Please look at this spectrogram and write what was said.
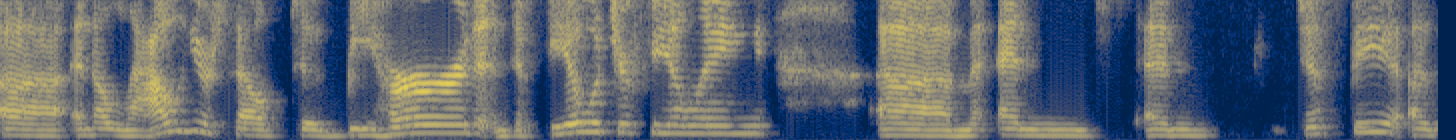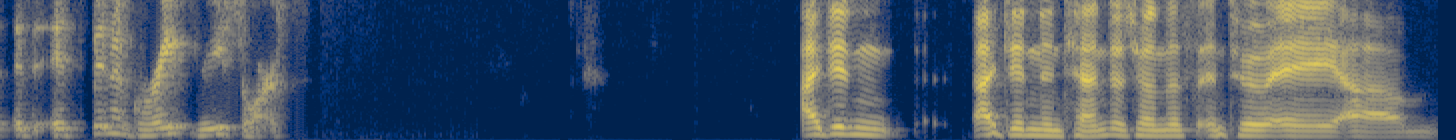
uh, and allow yourself to be heard and to feel what you're feeling um, and and just be a, it's been a great resource. I didn't i didn't intend to turn this into a um,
